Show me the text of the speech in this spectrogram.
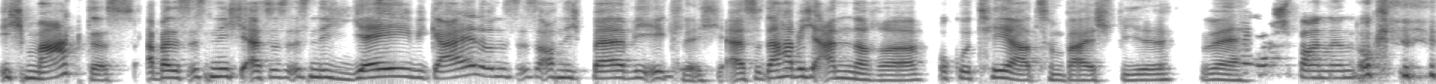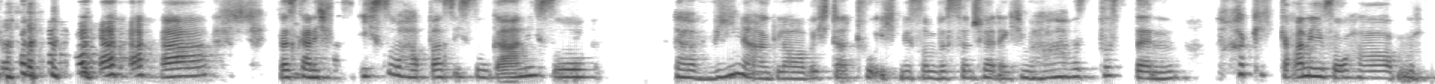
ich mag das, aber das ist nicht, also es ist nicht yay, wie geil und es ist auch nicht bäh, wie eklig. Also da habe ich andere, Okotea zum Beispiel. Bäh. Ja, spannend, okay. ich weiß gar nicht, was ich so habe, was ich so gar nicht so da Wiener, glaube ich, da tue ich mir so ein bisschen schwer, denke ich mir, ah, was ist das denn? Mag ich gar nicht so haben.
